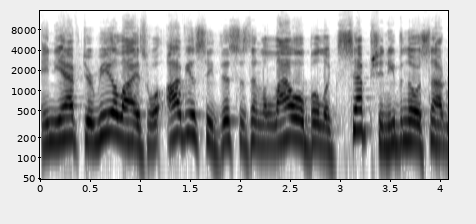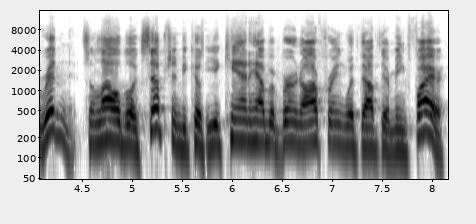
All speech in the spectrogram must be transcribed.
and you have to realize, well, obviously, this is an allowable exception, even though it's not written. It's an allowable exception because you can't have a burnt offering without there being fire.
